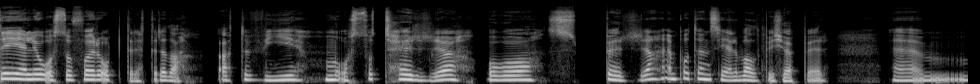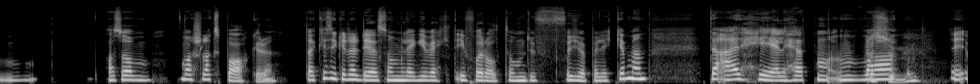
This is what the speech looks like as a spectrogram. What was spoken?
Det gjelder jo også for oppdrettere, da, at vi må også tørre å spørre en potensiell valpekjøper eh, altså hva slags bakgrunn. Det er ikke sikkert det er det som legger vekt i forhold til om du får kjøpe eller ikke, men det er helheten. Det er summen. Eh,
